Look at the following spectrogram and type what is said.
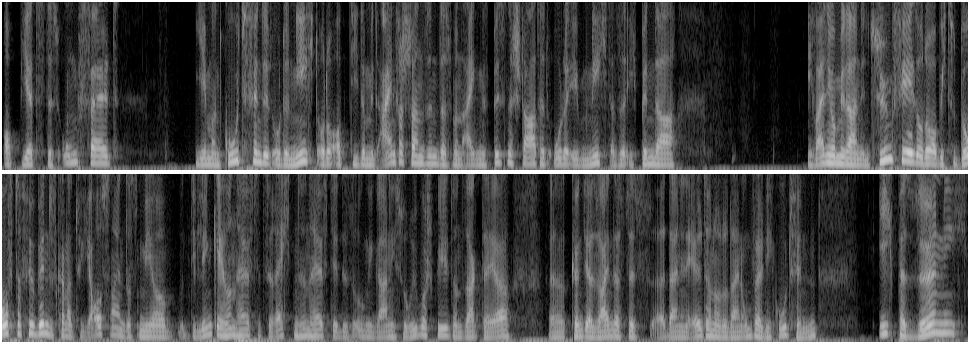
ob jetzt das Umfeld jemand gut findet oder nicht, oder ob die damit einverstanden sind, dass man ein eigenes Business startet oder eben nicht. Also ich bin da, ich weiß nicht, ob mir da ein Enzym fehlt oder ob ich zu doof dafür bin. Das kann natürlich auch sein, dass mir die linke Hirnhälfte zur rechten Hirnhälfte das irgendwie gar nicht so rüberspielt und sagt, ja, äh, könnte ja sein, dass das äh, deine Eltern oder dein Umfeld nicht gut finden. Ich persönlich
